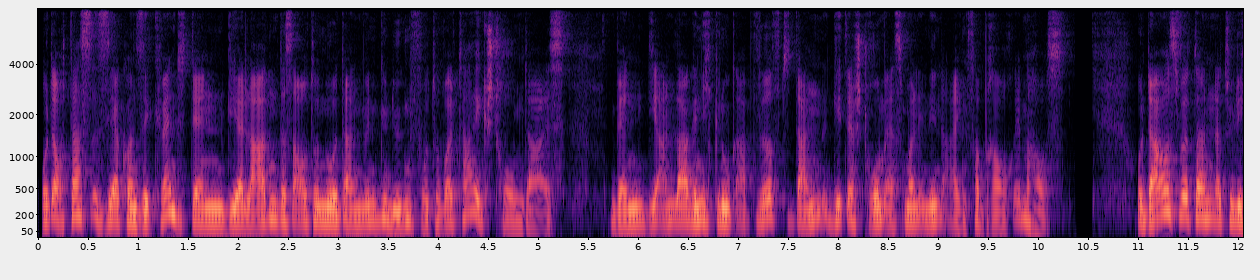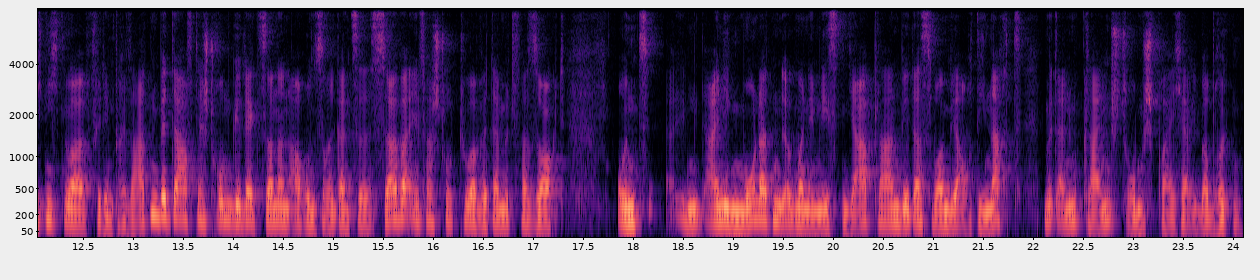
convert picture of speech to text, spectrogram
Und auch das ist sehr konsequent, denn wir laden das Auto nur dann, wenn genügend Photovoltaikstrom da ist. Wenn die Anlage nicht genug abwirft, dann geht der Strom erstmal in den Eigenverbrauch im Haus. Und daraus wird dann natürlich nicht nur für den privaten Bedarf der Strom gedeckt, sondern auch unsere ganze Serverinfrastruktur wird damit versorgt. Und in einigen Monaten, irgendwann im nächsten Jahr planen wir das, wollen wir auch die Nacht mit einem kleinen Stromspeicher überbrücken.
